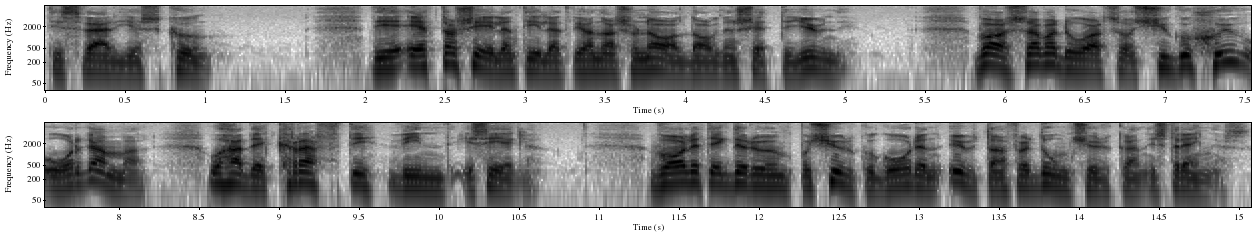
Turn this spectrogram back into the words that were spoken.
till Sveriges kung. Det är ett av skälen till att vi har nationaldag den 6 juni. Vasa var då alltså 27 år gammal och hade kraftig vind i seglen. Valet ägde rum på kyrkogården utanför domkyrkan i Strängnäs.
